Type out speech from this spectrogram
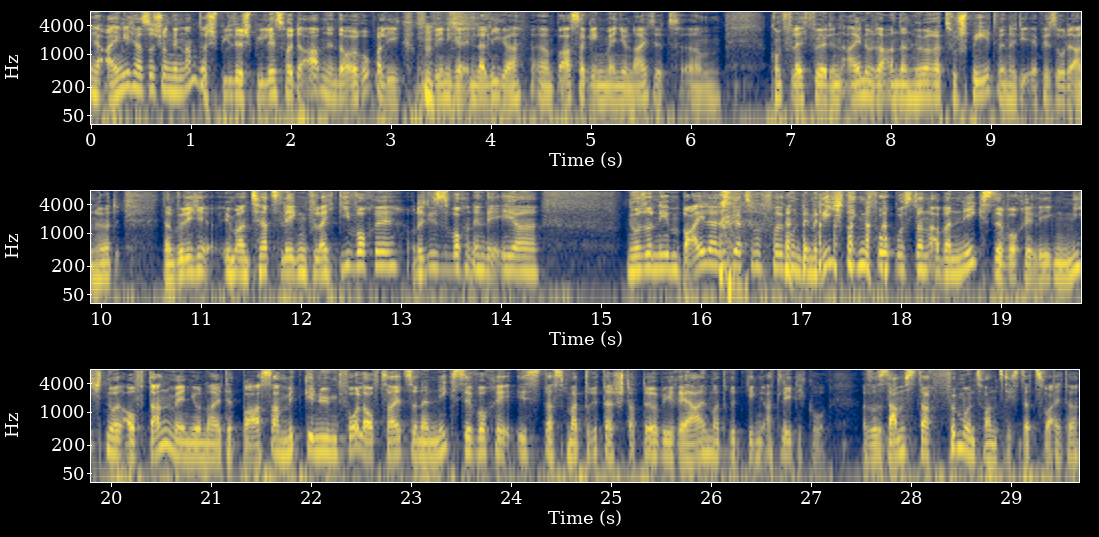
Ja, eigentlich hast du schon genannt, das Spiel der Spiele ist heute Abend in der Europa League und hm. weniger in La Liga. Äh, Barca gegen Man United. Ähm, kommt vielleicht für den einen oder anderen Hörer zu spät, wenn er die Episode anhört. Dann würde ich ihm ans Herz legen, vielleicht die Woche oder dieses Wochenende eher nur so nebenbei La Liga zu verfolgen und den richtigen Fokus dann aber nächste Woche legen, nicht nur auf dann Man United Barca mit genügend Vorlaufzeit, sondern nächste Woche ist das Madrider Stadtderby Real Madrid gegen Atletico. Also Samstag, 25.02.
